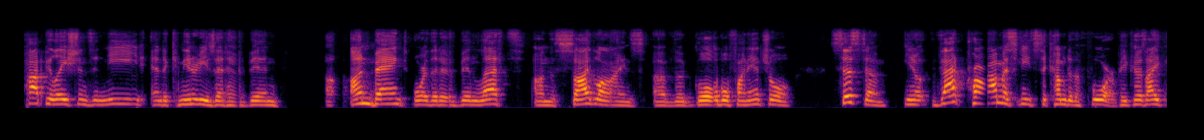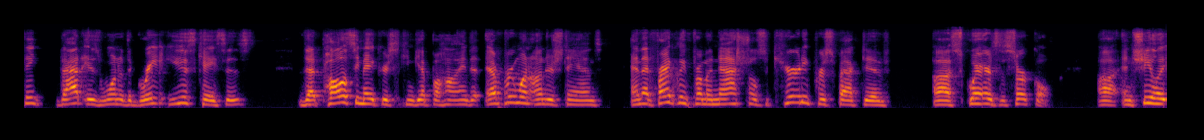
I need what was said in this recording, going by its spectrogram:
populations in need and to communities that have been uh, unbanked or that have been left on the sidelines of the global financial system you know that promise needs to come to the fore because i think that is one of the great use cases that policymakers can get behind that everyone understands and that frankly from a national security perspective uh, squares the circle. Uh, and sheila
